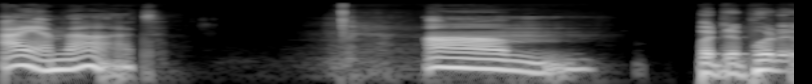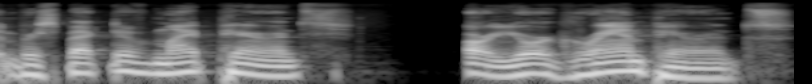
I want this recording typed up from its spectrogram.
I am not. Um but to put it in perspective my parents are your grandparents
